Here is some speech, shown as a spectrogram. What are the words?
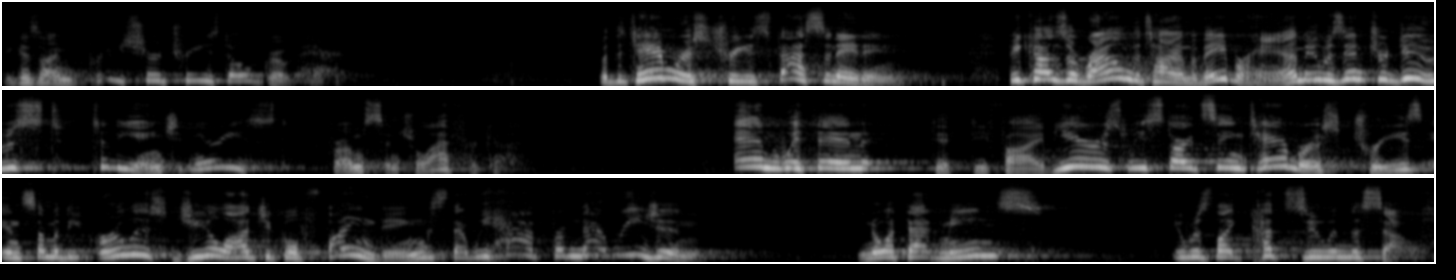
because I'm pretty sure trees don't grow there. But the tamarisk tree is fascinating because around the time of Abraham, it was introduced to the ancient Near East from Central Africa. And within 55 years, we start seeing tamarisk trees in some of the earliest geological findings that we have from that region. You know what that means? It was like kudzu in the south.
